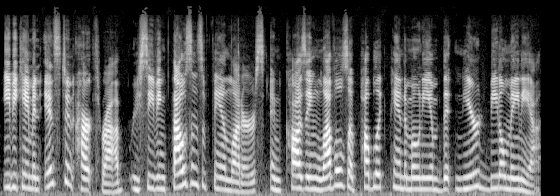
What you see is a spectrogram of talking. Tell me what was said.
He became an instant heartthrob, receiving thousands of fan letters and causing levels of public pandemonium that neared Beatlemania.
